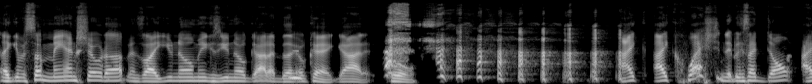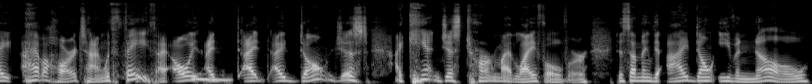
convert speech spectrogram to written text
like if some man showed up and was like, you know me because you know God, I'd be like, okay, got it. Cool. I I question it because I don't I, I have a hard time with faith. I always I, I I don't just I can't just turn my life over to something that I don't even know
